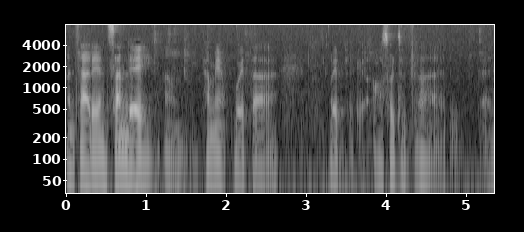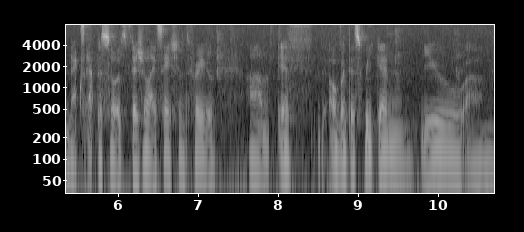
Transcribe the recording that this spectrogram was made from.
on Saturday and Sunday, um, coming up with, uh, with all sorts of uh, next episodes, visualizations for you. Um, if over this weekend you um,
